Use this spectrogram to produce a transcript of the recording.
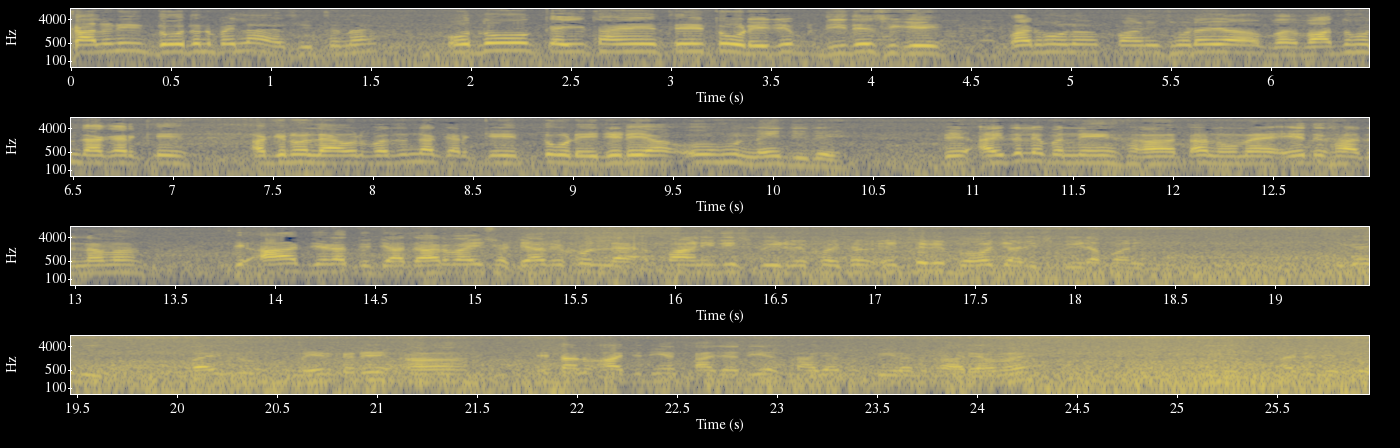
ਕੱਲ ਨਹੀਂ, ਦੋ ਦਿਨ ਪਹਿਲਾਂ ਆਇਆ ਸੀ ਇੱਥੇ ਮੈਂ। ਉਦੋਂ ਕਈ ਥਾਂ ਤੇ ਧੋੜੇ ਜਿਹੇ ਦੀਦੇ ਸੀਗੇ, ਪਰ ਹੁਣ ਪਾਣੀ ਥੋੜਾ ਜਿਹਾ ਵ- ਵੱਧ ਹੁੰਦਾ ਕਰਕੇ, ਅੱਗੇ ਨੂੰ ਲੈਵਲ ਵਧਣ ਦਾ ਕਰਕੇ ਧੋੜੇ ਜਿਹੜੇ ਆ, ਉਹ ਹੁਣ ਨਹੀਂ ਦੀਦੇ। ਤੇ ਇਧਰਲੇ ਬੰਨੇ ਤੁਹਾਨੂੰ ਮੈਂ ਇਹ ਦਿਖਾ ਦਿੰਦਾ ਵਾਂ ਕਿ ਆ ਜਿਹੜਾ ਦੂਜਾ ਦਰ ਵਾਈ ਛੱਡਿਆ ਵੇਖੋ, ਲੈ- ਪਾਣੀ ਦੀ ਸਪੀਡ ਵੇਖੋ, ਇੱਥੇ ਇੱਥੇ ਵੀ ਬਹੁਤ ਜ਼ਿਆਦਾ ਸਪੀਡ ਆ ਪਾਣੀ ਦੀ। ਠੀਕ ਹੈ ਜੀ। ਵਾਹਿਗੁਰੂ ਮਿਹਰ ਕਰੇ। ਅਹ, ਇਹ ਤੁਹਾਨੂੰ ਅੱਜ ਦੀਆਂ ਤਾਜ਼ਾ ਦੀਆਂ ਤਾਜ਼ਾ ਤਸਵੀਰਾਂ ਦਿਖਾ ਰਿਹਾ ਮੈਂ। ਅੱਜ ਦੇਖੋ।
